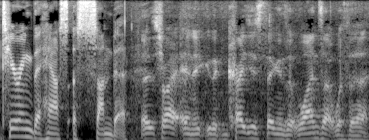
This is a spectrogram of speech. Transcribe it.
tearing the house asunder. That's right. And it, the craziest thing is it winds up with a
